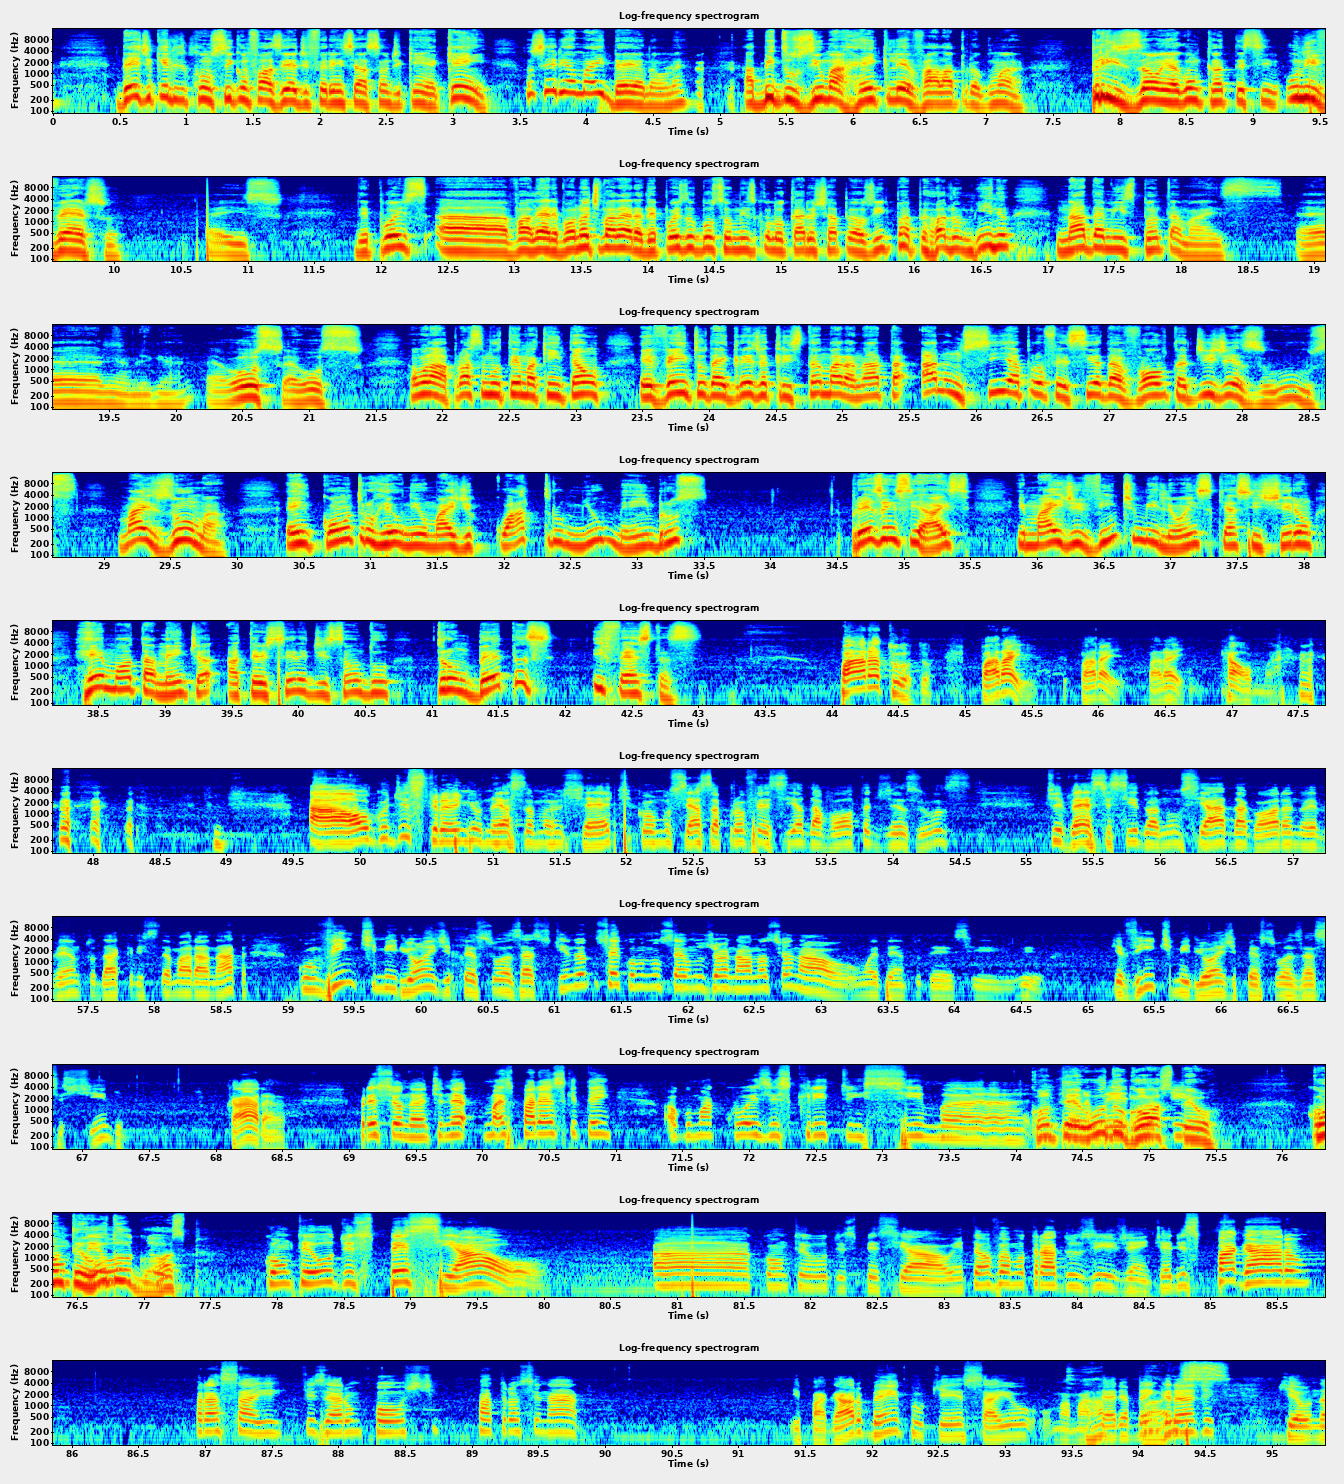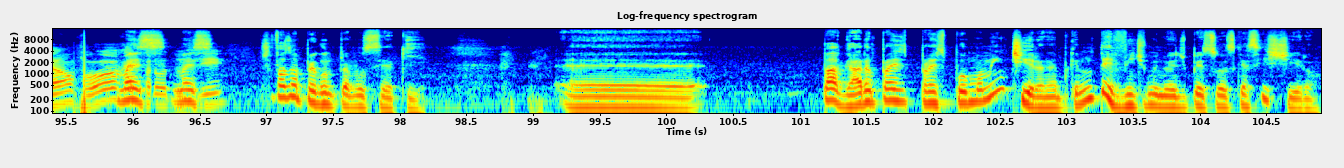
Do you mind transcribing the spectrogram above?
Desde que eles consigam fazer a diferenciação de quem é quem, não seria uma ideia não, né? Abduzir uma Hank e levar lá para alguma prisão em algum canto desse universo. É isso. Depois a Valéria, boa noite Valéria. Depois do Bolsonaro colocar um chapéuzinho de papel alumínio, nada me espanta mais. É, minha amiga. É osso, é osso. Vamos lá, próximo tema aqui então. Evento da Igreja Cristã Maranata anuncia a profecia da volta de Jesus. Mais uma. Encontro reuniu mais de 4 mil membros presenciais e mais de 20 milhões que assistiram remotamente à terceira edição do Trombetas e Festas. Para tudo. Para aí, para aí, para aí. Calma. Há algo de estranho nessa manchete, como se essa profecia da volta de Jesus tivesse sido anunciada agora no evento da Cristã Maranata, com 20 milhões de pessoas assistindo. Eu não sei como não saiu no Jornal Nacional um evento desse, Will. Porque 20 milhões de pessoas assistindo, cara, impressionante, né? Mas parece que tem alguma coisa escrito em cima. Conteúdo em gospel. Conteúdo, Conteúdo gospel. Conteúdo especial. Ah, conteúdo especial. Então vamos traduzir, gente. Eles pagaram para sair, fizeram um post patrocinado. E pagaram bem, porque saiu uma matéria Rapaz. bem grande que eu não vou mas, reproduzir. Mas, deixa eu fazer uma pergunta para você aqui. É... Pagaram para expor uma mentira, né? Porque não teve 20 milhões de pessoas que assistiram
